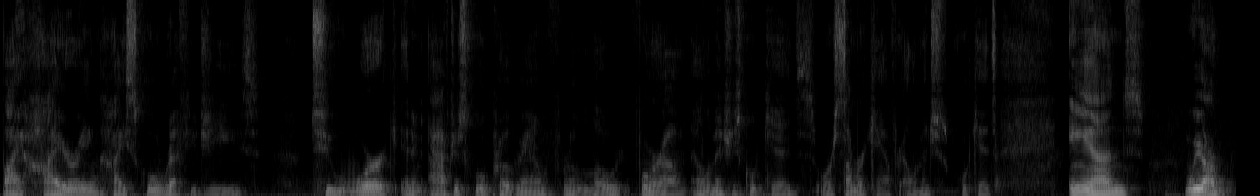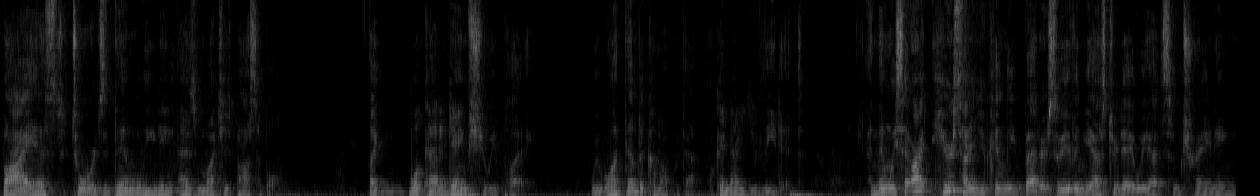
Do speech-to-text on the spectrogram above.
by hiring high school refugees to work in an after-school program for lower for um, elementary school kids or summer camp for elementary school kids, and we are biased towards them leading as much as possible. Like, what kind of games should we play? We want them to come up with that. Okay, now you lead it. And then we say, all right, here's how you can lead better. So even yesterday, we had some training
